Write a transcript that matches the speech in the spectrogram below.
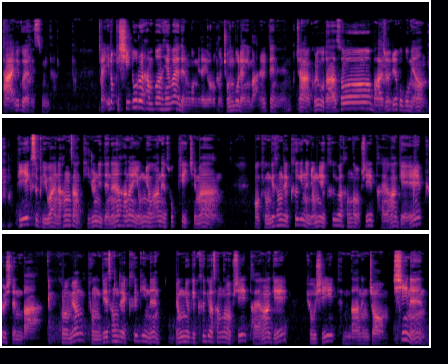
다 읽어야겠습니다. 자 이렇게 시도를 한번 해봐야 되는 겁니다 여러분. 정보량이 많을 때는. 자 그리고 나서 마저 읽어보면 bx, by는 항상 기준이 되는 하나의 영역 안에 속해 있지만 어, 경계상자의 크기는 영역의 크기와 상관없이 다양하게 표시된다. 그러면 경계상자의 크기는 영역의 크기와 상관없이 다양하게 표시된다는 점. C는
